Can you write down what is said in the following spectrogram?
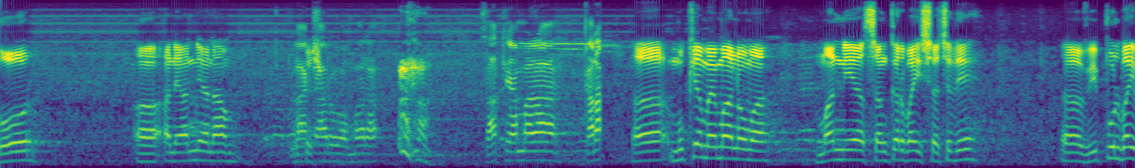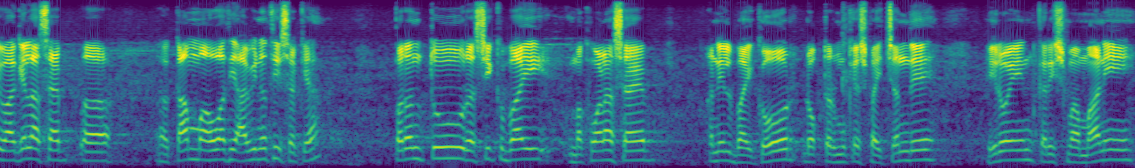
ગોર અને અન્ય નામ અમારા સાથે અમારા મુખ્ય મહેમાનોમાં માનનીય શંકરભાઈ સચદે વિપુલભાઈ વાઘેલા સાહેબ કામમાં હોવાથી આવી નથી શક્યા. પરંતુ રસિકભાઈ મકવાણા સાહેબ અનિલભાઈ ગોર ડૉક્ટર મુકેશભાઈ ચંદે હિરોઈન કરિશ્મા માની,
